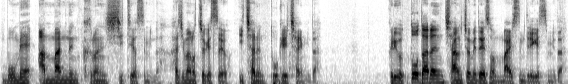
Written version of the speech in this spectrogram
몸에 안 맞는 그런 시트였습니다. 하지만 어쩌겠어요. 이 차는 독일 차입니다. 그리고 또 다른 장점에 대해서 말씀드리겠습니다.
